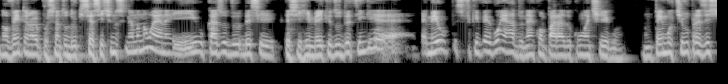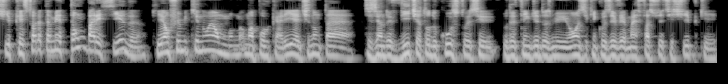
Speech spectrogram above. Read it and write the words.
99% do que se assiste no cinema não é, né? E o caso do, desse, desse remake do The Thing é, é meio. Fica envergonhado, né? Comparado com o antigo. Não tem motivo para existir, porque a história também é tão parecida que é um filme que não é uma, uma, porcaria. A gente não tá dizendo evite a todo custo esse o The Thing de 2011, que inclusive é mais fácil de assistir, porque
